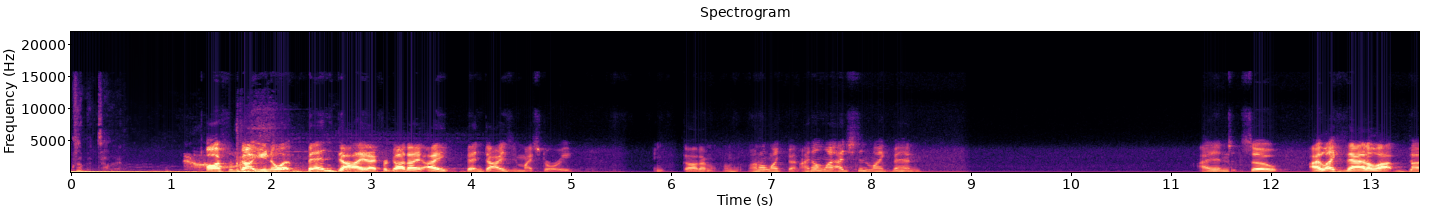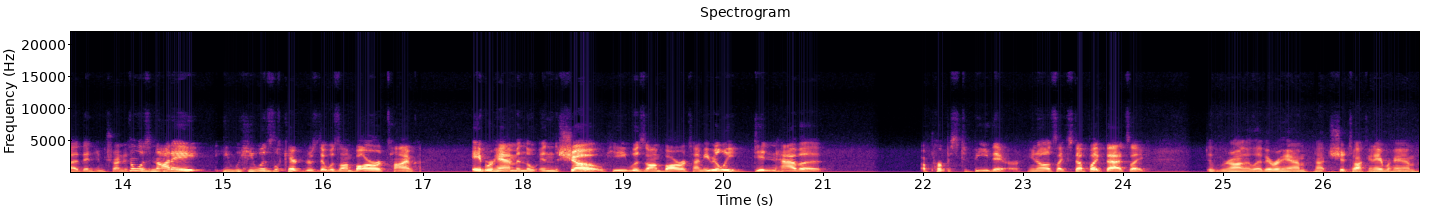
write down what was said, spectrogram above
Clementine. Oh, I forgot. You know what? Ben died. I forgot. I, I Ben dies in my story. Thank God, I don't, I don't, like Ben. I don't like. I just didn't like Ben. I didn't. So I like that a lot uh, than him trying to. It was not a. He he was the characters that was on borrowed time. Abraham in the in the show, he was on borrowed time. He really didn't have a a purpose to be there. You know, it's like stuff like that. It's like, don't be wrong. I love Abraham. Not shit talking Abraham.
